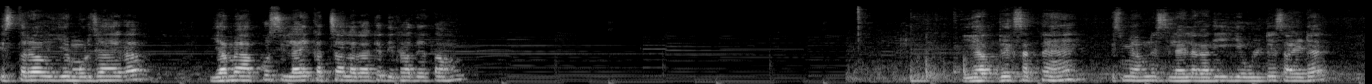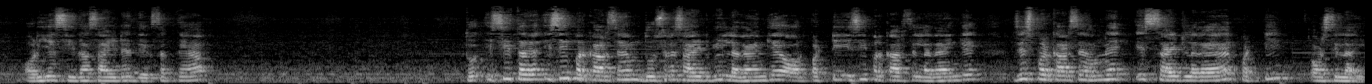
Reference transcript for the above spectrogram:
इस तरह ये मुड़ जाएगा। या मैं आपको सिलाई कच्चा लगा के दिखा देता हूँ। ये आप देख सकते हैं, इसमें हमने सिलाई लगा दी, ये उल्टे साइड है और ये सीधा साइड है, देख सकते हैं आप। तो इसी तरह, इसी प्रकार से हम दूसरे साइड भी लगाएँगे और पट्टी इसी प्रकार से लगाएँगे, जिस प्रकार से हमने इस साइड लगाया है, पट्टी और सिलाई।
